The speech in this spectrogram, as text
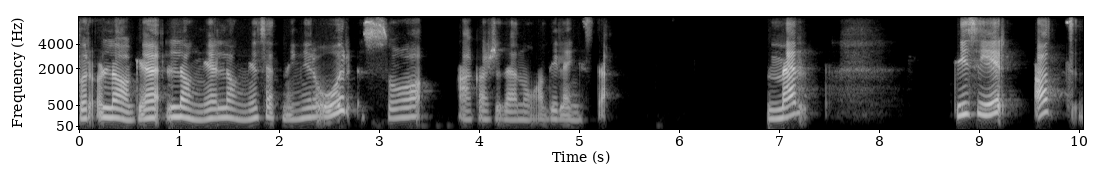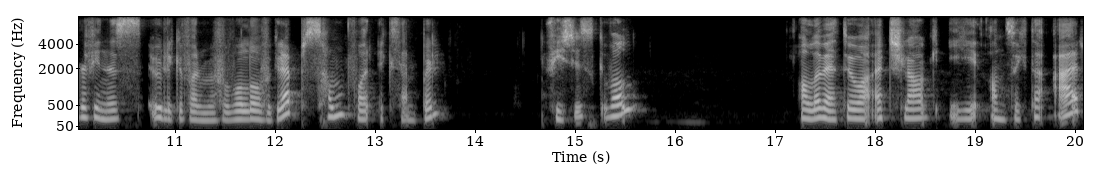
For å lage lange, lange setninger og ord, så er kanskje det noe av de lengste. Men de sier at det finnes ulike former for vold og overgrep, som for eksempel fysisk vold. Alle vet jo hva et slag i ansiktet er.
